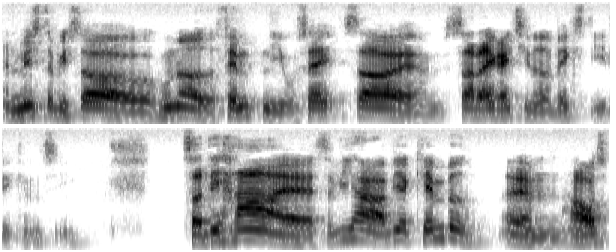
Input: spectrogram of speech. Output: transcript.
Men mister vi så 115 i USA, så, så er der ikke rigtig noget vækst i det, kan man sige. Så det har, øh, så vi har, vi har kæmpet, øh, har også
